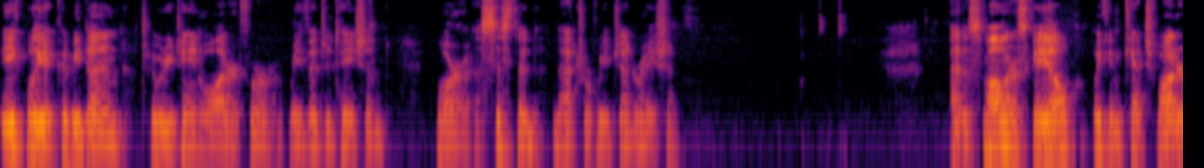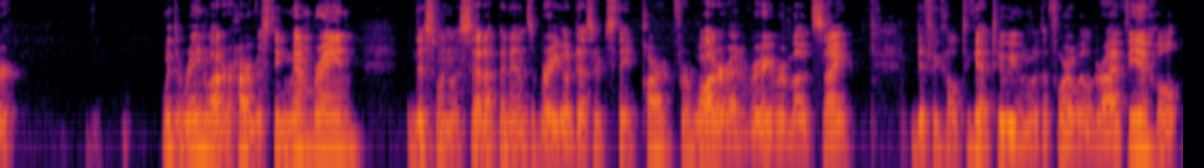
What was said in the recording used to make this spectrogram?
Equally, it could be done to retain water for revegetation or assisted natural regeneration. At a smaller scale, we can catch water with a rainwater harvesting membrane. This one was set up in Anza-Borrego Desert State Park for water at a very remote site difficult to get to even with a four-wheel drive vehicle,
